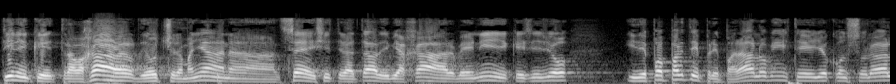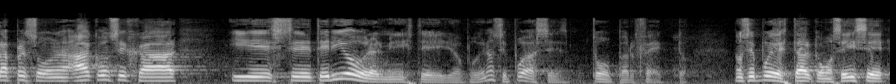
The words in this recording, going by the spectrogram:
tienen que trabajar de 8 de la mañana, 6, 7 de la tarde, viajar, venir, qué sé yo, y después aparte preparar los ministerios, consolar a las personas, aconsejar, y se deteriora el ministerio, porque no se puede hacer todo perfecto. No se puede estar, como se dice,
